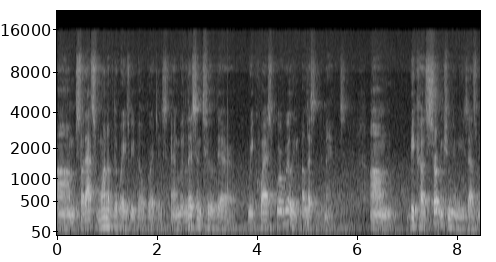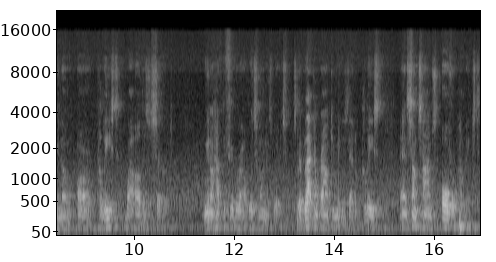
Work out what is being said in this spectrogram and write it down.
Um, so that's one of the ways we build bridges, and we listen to their requests. We're really a list of demands. Um, Because certain communities, as we know, are policed while others are served. We don't have to figure out which one is which. It's the black and brown communities that are policed and sometimes over-policed.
